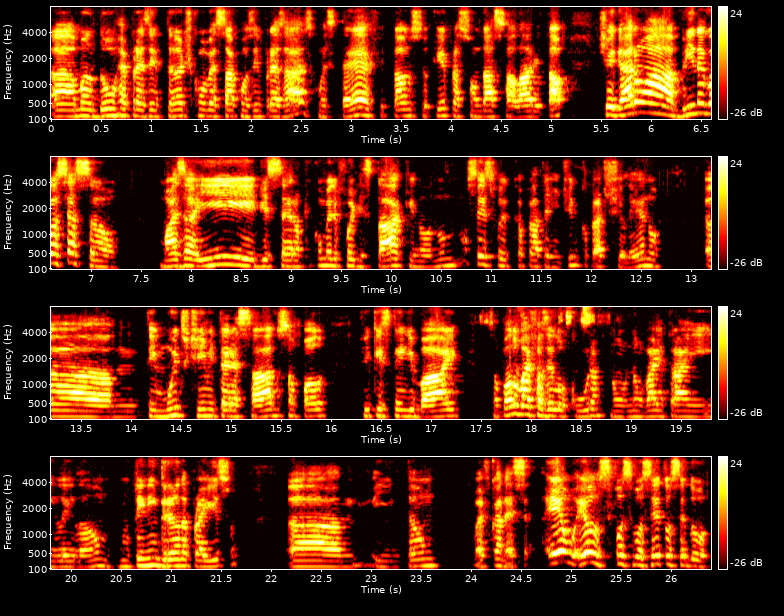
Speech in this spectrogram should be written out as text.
uh, mandou um representante conversar com os empresários, com o staff e tal, não sei o quê, para sondar salário e tal. Chegaram a abrir negociação, mas aí disseram que como ele foi destaque, no, no não sei se foi campeonato argentino, campeonato chileno, Uh, tem muito time interessado. São Paulo fica em stand-by. São Paulo vai fazer loucura, não, não vai entrar em, em leilão, não tem nem grana para isso. Uh, então vai ficar nessa. Eu, eu, se fosse você, torcedor,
